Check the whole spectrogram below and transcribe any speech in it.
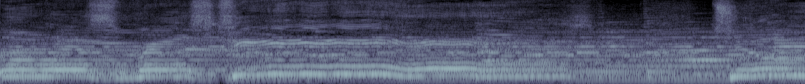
and this brings tears to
